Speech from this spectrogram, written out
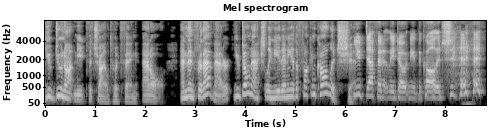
you do not need the childhood thing at all. And then for that matter, you don't actually need any of the fucking college shit. You definitely don't need the college shit.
